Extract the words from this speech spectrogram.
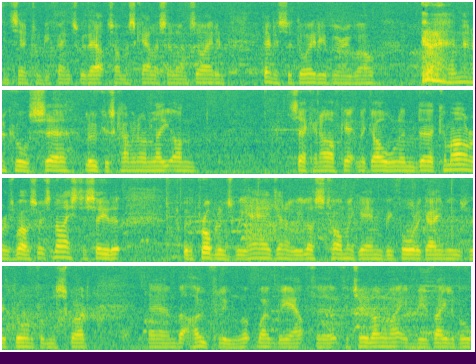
in central defence without Thomas Kalas alongside him. Denis Odoi did very well. and then of course uh, Lucas coming on late on second half getting the goal and uh, Kamara as well. So it's nice to see that with the problems we had you know we lost Tom again before the game. He was withdrawn from the squad. Um, but hopefully won't be out for, for too long. Might even be available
